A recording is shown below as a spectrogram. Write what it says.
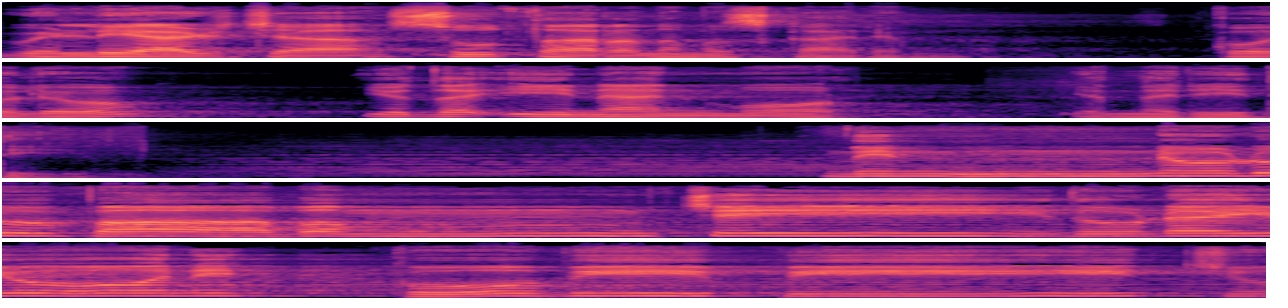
വെള്ളിയാഴ്ച സൂത്താറ നമസ്കാരം. കോലോ യുദ്ധ ഈനാൻ മോർ എന്ന രീതി. നിന്നൊടു പാപം ചെയ്തുടയോനെ കോപിപ്പിച്ചു.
